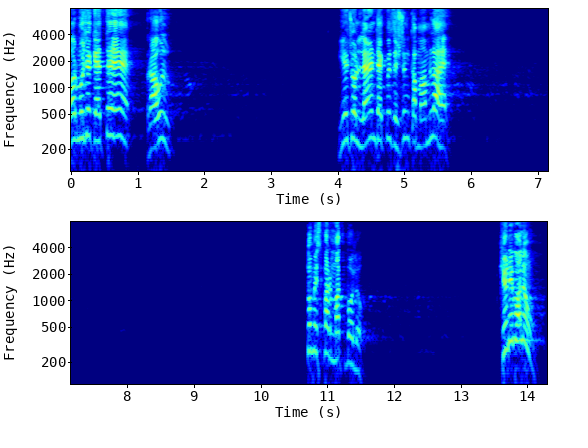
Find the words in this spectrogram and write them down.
और मुझे कहते हैं, राहुल, ये जो लैंड एक्विजिशन का मामला है, तुम इस पर मत बोलो। क्यों नहीं बोलूँ?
